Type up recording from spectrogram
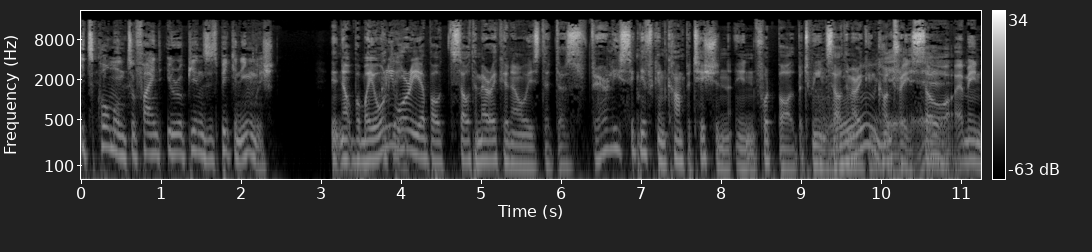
it's common to find Europeans speaking English. No, but my only worry about South America now is that there's fairly significant competition in football between South American countries. So, I mean,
